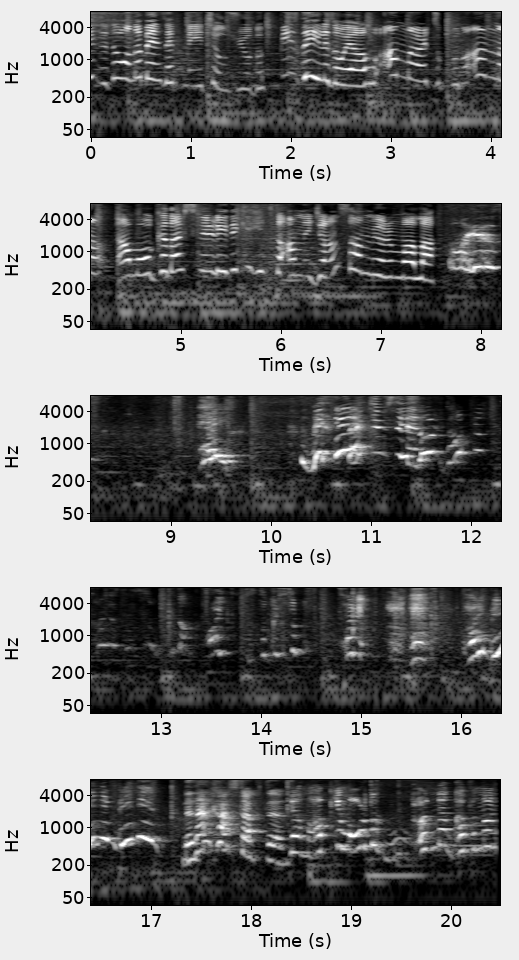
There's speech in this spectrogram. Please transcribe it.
bizi de ona benzetmeye çalışıyordu. Biz değiliz o yahu anla artık bunu anla. Ama o kadar sinirliydi ki hiç de anlayacağını sanmıyorum valla. Hayır. Hey. Sen kimsin? Dur ne yapıyorsun? Talya sessiz. Bir dakika. Ay sıkıştım. Talya. Talya benim benim. Neden kaç taktın? Ya ne yapayım orada önüne kapının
